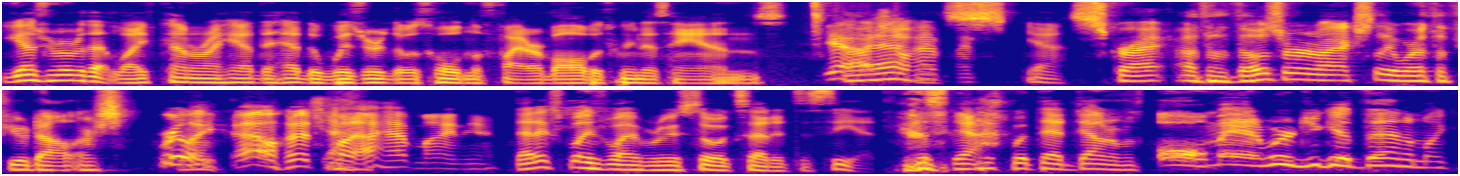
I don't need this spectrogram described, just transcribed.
you guys remember that life counter I had that had the wizard that was holding the fireball between his hands? Yeah, Oh, I still have mine. Yeah. Scry- uh, those are actually worth a few dollars. Really? Oh, that's fine. I have mine. Yeah. That explains why we were so excited to see it. Because Yeah. I put that down and was, oh man, where'd you get that? I'm like,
